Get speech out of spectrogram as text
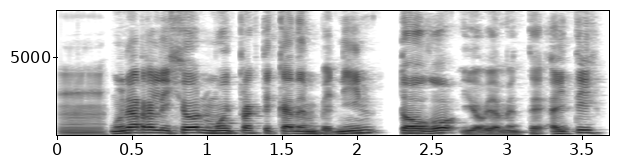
mm. una religión muy practicada en Benín, Togo y obviamente Haití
